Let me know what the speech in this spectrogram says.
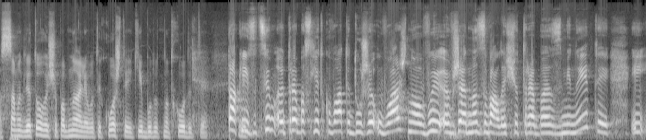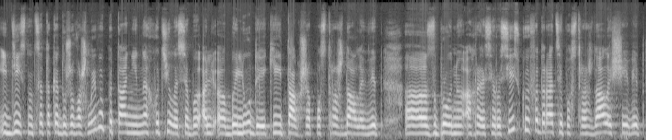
саме для того, щоб обналювати кошти, які будуть надходити. Так, і за цим е, треба слідкувати дуже уважно. Ви е, вже назвали, що треба змінити, і, і дійсно це таке дуже важливе питання. І не хотілося б, аби люди, які і так вже постраждали від е, збройної агресії Російської Федерації, постраждали ще від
